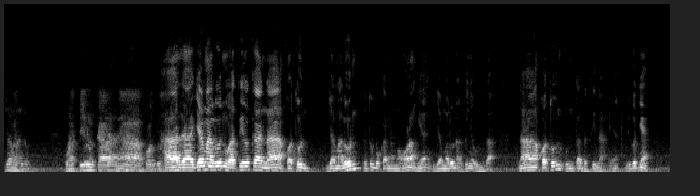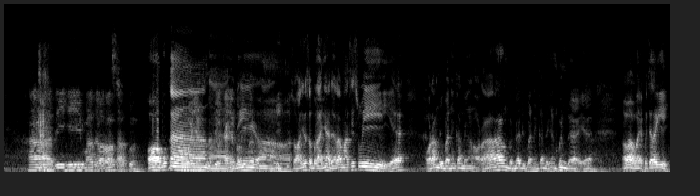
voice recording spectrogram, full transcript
Jamalun. wa tilka naqatun. Hadza jamalun wa tilka naqatun. Jamalun itu bukan nama orang ya. Jamalun artinya unta. Naqatun unta betina ya. Berikutnya. Hadihi madrasatun. Oh, bukan. Oh, ya, Nah, tilkanya ini nah, soalnya sebelahnya adalah mahasiswi ya. Orang dibandingkan dengan orang, benda dibandingkan dengan benda ya. Oh, baik, baca lagi.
